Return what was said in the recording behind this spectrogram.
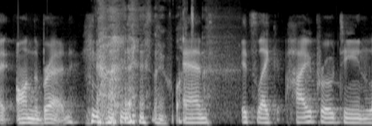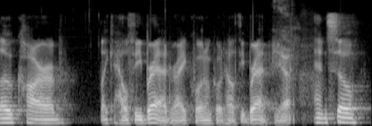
uh, on the bread, you know, like, and it's like high protein, low carb, like healthy bread, right? Quote unquote healthy bread. Yeah. And so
